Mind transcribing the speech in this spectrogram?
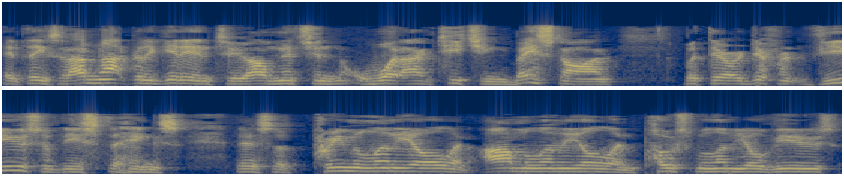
and things that I'm not going to get into. I'll mention what I'm teaching based on, but there are different views of these things. There's a premillennial and amillennial and postmillennial views.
